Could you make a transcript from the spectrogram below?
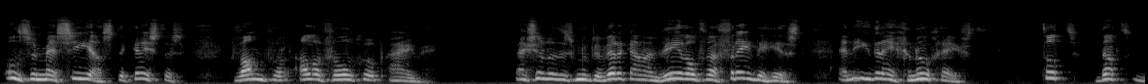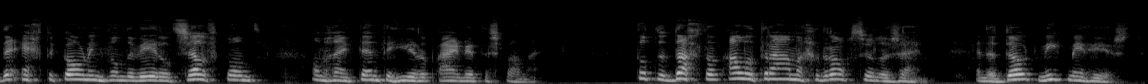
onze Messias, de Christus, kwam voor alle volken op aarde. Wij zullen dus moeten werken aan een wereld waar vrede heerst en iedereen genoeg heeft, totdat de echte koning van de wereld zelf komt om zijn tenten hier op aarde te spannen. Tot de dag dat alle tranen gedroogd zullen zijn en de dood niet meer heerst.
